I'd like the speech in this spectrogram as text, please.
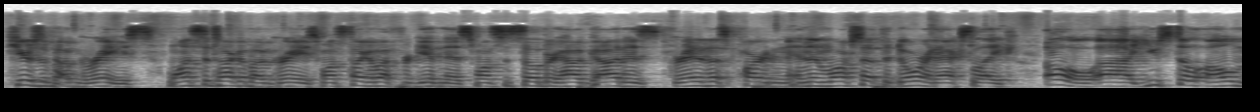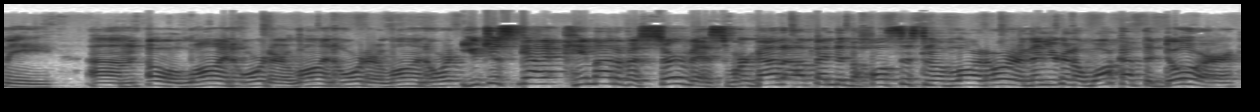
hears about grace, wants to talk about grace, wants to talk about forgiveness, wants to celebrate how God has granted us pardon, and then walks out the door and acts like, "Oh, uh, you still owe me." Um, oh, law and order, law and order, law and order. You just got came out of a service where God upended the whole system of law and order, and then you're going to walk out the door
